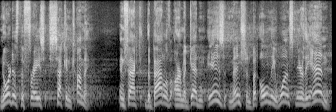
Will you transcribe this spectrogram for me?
nor does the phrase second coming. In fact, the Battle of Armageddon is mentioned, but only once near the end.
